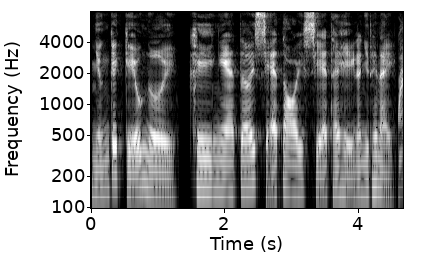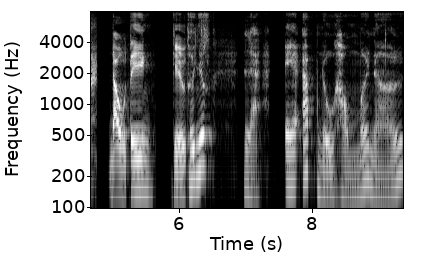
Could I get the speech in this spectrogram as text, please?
những cái kiểu người khi nghe tới sẽ tôi sẽ thể hiện ra như thế này. Đầu tiên, kiểu thứ nhất là e ấp nụ hồng mới nở.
